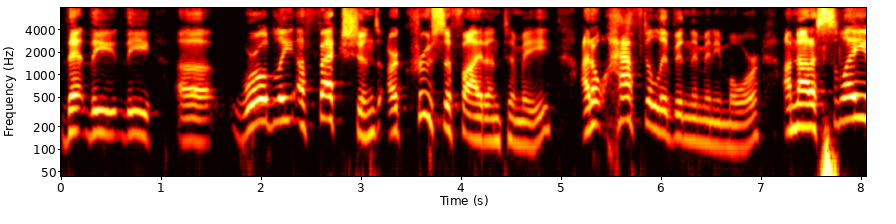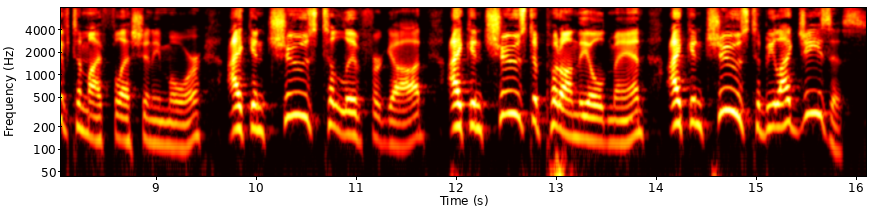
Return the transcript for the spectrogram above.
that the, the uh, worldly affections are crucified unto me. I don't have to live in them anymore. I'm not a slave to my flesh anymore. I can choose to live for God. I can choose to put on the old man. I can choose to be like Jesus.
